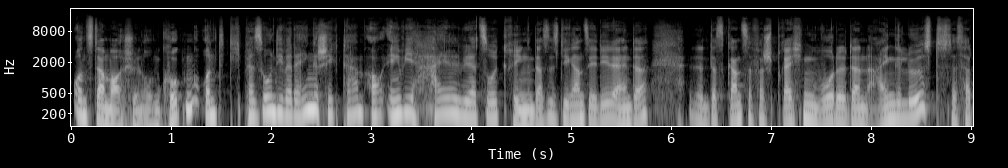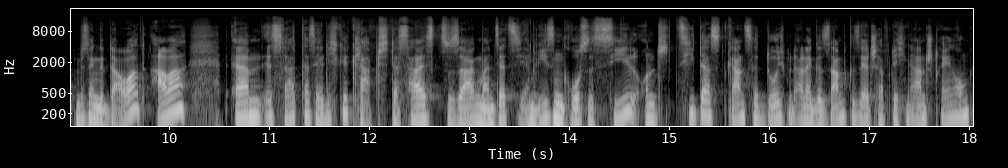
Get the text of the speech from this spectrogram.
uns da mal schön umgucken und die Person, die wir da hingeschickt haben, auch irgendwie heil wieder zurückkriegen. Das ist die ganze Idee dahinter. Das ganze Versprechen wurde dann eingelöst. Das hat ein bisschen gedauert, aber ähm, es hat tatsächlich geklappt. Das heißt, zu sagen, man setzt sich ein riesengroßes Ziel und zieht das Ganze durch mit einer gesamtgesellschaftlichen Anstrengung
